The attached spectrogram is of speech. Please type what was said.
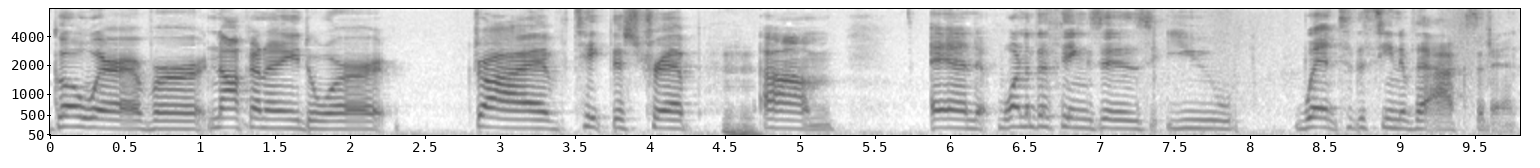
go wherever, knock on any door, drive, take this trip. Mm-hmm. Um, And one of the things is you went to the scene of the accident.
